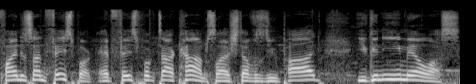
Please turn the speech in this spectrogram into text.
find us on Facebook at facebook.com slash Devils Due Pod. You can email us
